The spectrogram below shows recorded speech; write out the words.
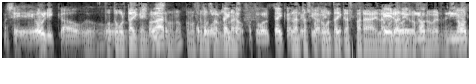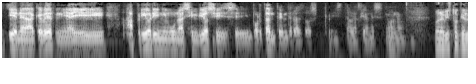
no sé, eólica o, fotovoltaica incluso, ¿no? Conocemos algunas plantas fotovoltaicas para elaborar hidrógeno no, verde. No tiene nada que ver, ni hay a priori ninguna simbiosis importante entre las dos instalaciones. No, no. Bueno, he visto que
